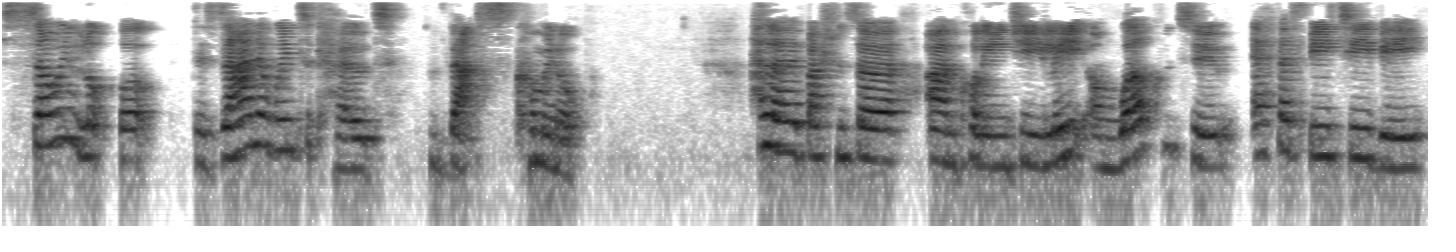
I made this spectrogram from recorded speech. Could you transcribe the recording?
Sewing Lookbook Designer Winter Coat that's coming up. Hello Fashion Sewer, I'm Colleen G Lea and welcome to FSB TV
